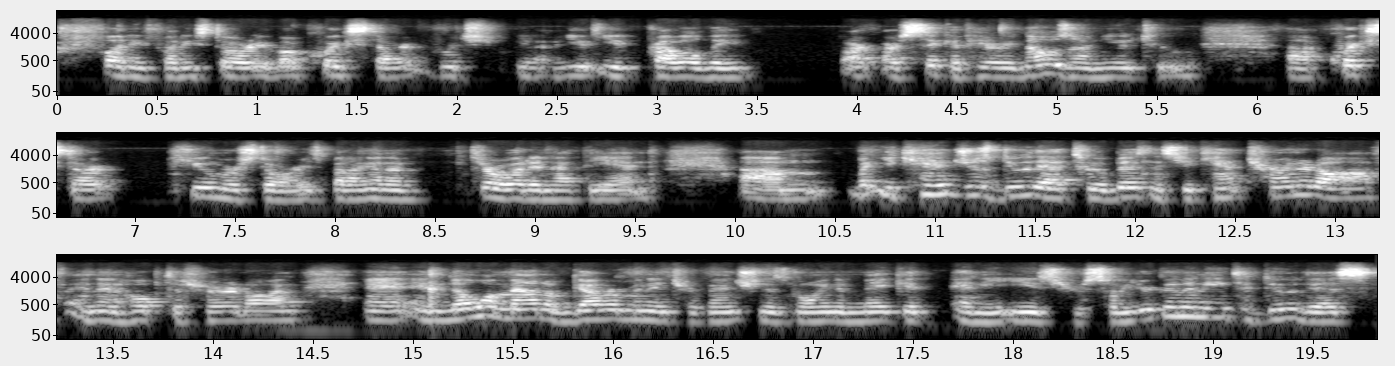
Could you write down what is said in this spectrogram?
funny, funny story about quick start, which, you know, you, you probably are, are sick of hearing those on YouTube, uh, quick start humor stories, but I'm going to throw it in at the end. Um, but you can't just do that to a business. You can't turn it off and then hope to turn it on. And, and no amount of government intervention is going to make it any easier. So you're going to need to do this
